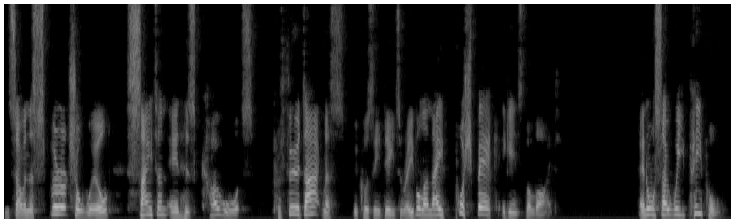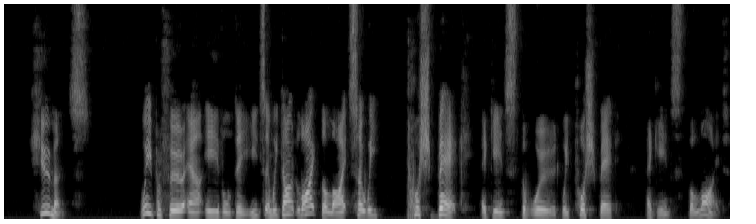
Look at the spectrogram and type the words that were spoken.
And so, in the spiritual world, Satan and his cohorts prefer darkness because their deeds are evil and they push back against the light. And also, we people humans. We prefer our evil deeds and we don't like the light, so we push back against the word. We push back against the light.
